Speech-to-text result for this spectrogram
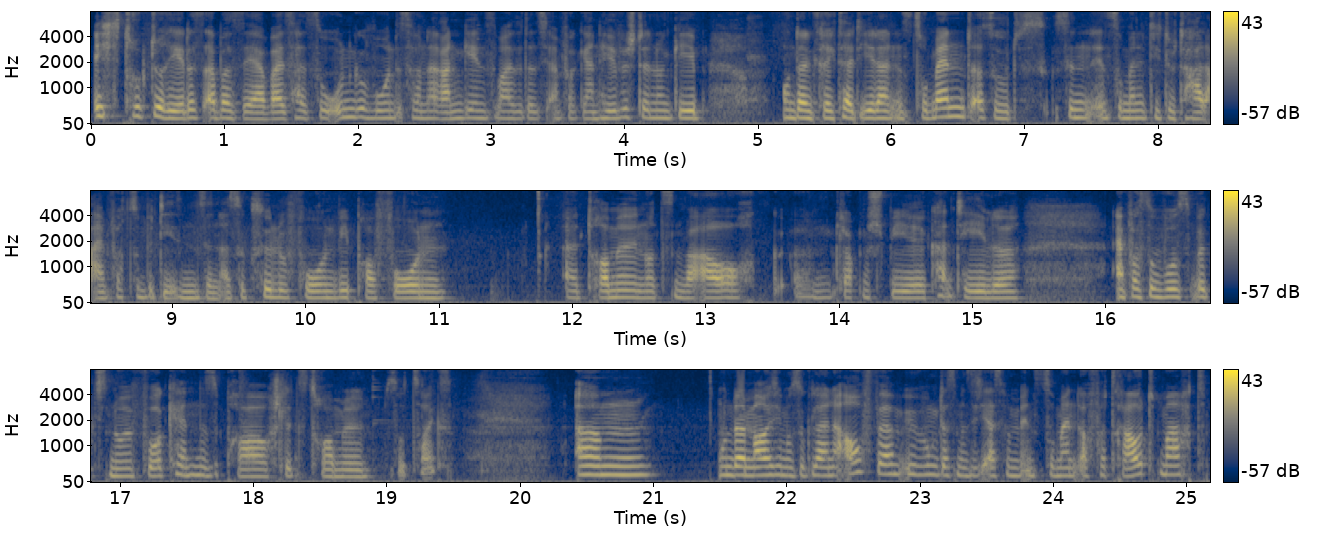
ich strukturiere das aber sehr, weil es halt so ungewohnt ist von der Herangehensweise, dass ich einfach gern Hilfestellung gebe. Und dann kriegt halt jeder ein Instrument. Also das sind Instrumente, die total einfach zu bedienen sind. Also Xylophon, Vibraphon, äh, Trommel nutzen wir auch, äh, Glockenspiel, Kantele. Einfach so, wo es wirklich null Vorkenntnisse braucht, Schlitztrommel, so Zeugs. Ähm, und dann mache ich immer so kleine Aufwärmübungen, dass man sich erst mit dem Instrument auch vertraut macht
